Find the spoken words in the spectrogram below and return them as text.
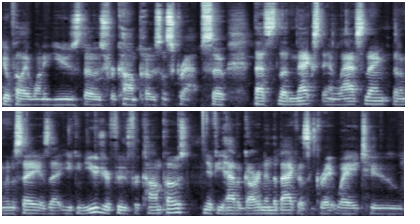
You'll probably want to use those for compost and scraps. So that's the next and last thing that I'm going to say is that you can use your food for compost if you have a garden in the back. That's a great way to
